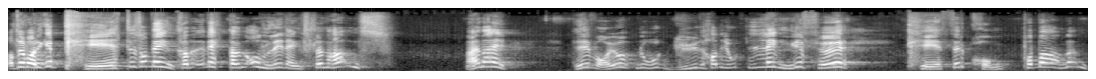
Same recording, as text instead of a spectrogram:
at det var ikke Peter som vekka den åndelige lengselen hans. Nei, nei. Det var jo noe Gud hadde gjort lenge før Peter kom på banen.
